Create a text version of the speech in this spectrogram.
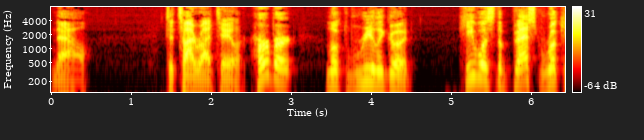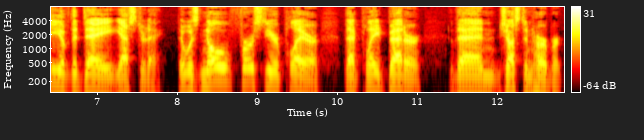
now to Tyrod Taylor. Herbert looked really good. He was the best rookie of the day yesterday. There was no first year player that played better than Justin Herbert.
